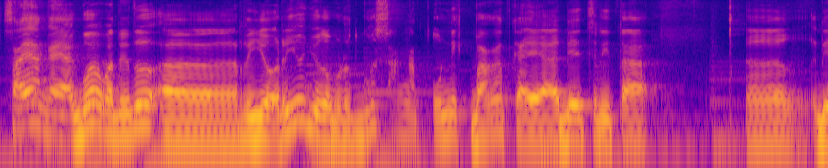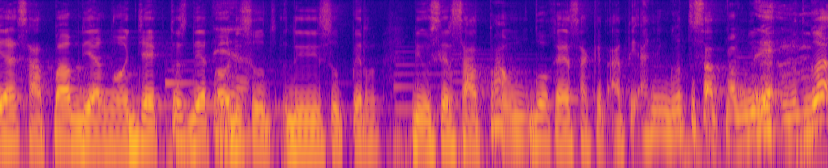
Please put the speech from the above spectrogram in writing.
sayang kayak gua waktu itu eh, Rio Rio juga menurut gua sangat unik banget kayak dia cerita eh, dia satpam dia ngojek terus dia kalau Iya. disu- disupir diusir satpam gua kayak sakit hati anjing gua tuh satpam juga Iya. menurut gua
